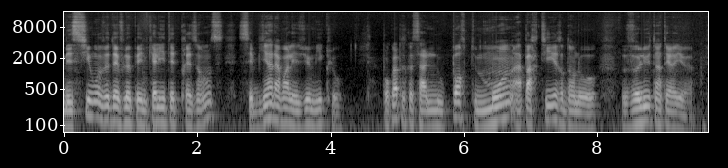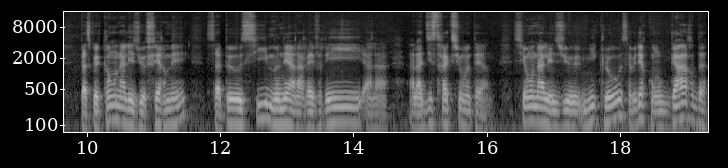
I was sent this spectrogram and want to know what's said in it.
Mais si on veut développer une qualité de présence, c'est bien d'avoir les yeux mi-clos. Pourquoi? Parce que ça nous porte moins à partir dans nos, volute intérieure. Parce que quand on a les yeux fermés, ça peut aussi mener à la rêverie, à la, à la distraction interne. Si on a les yeux mi-clos, ça veut dire qu'on garde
